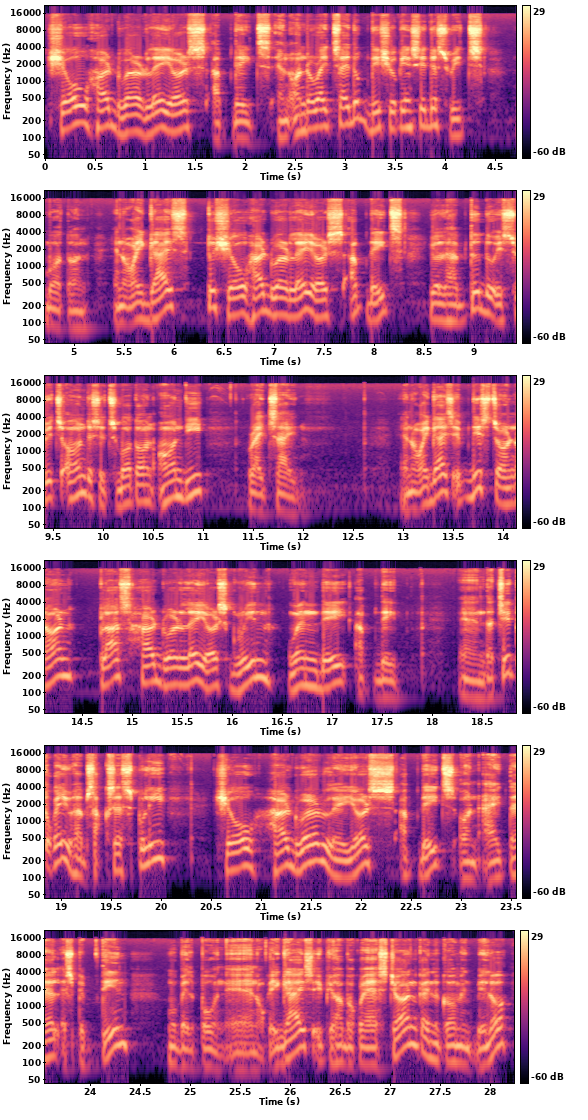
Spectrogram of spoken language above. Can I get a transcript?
show hardware layers updates and on the right side of this you can see the switch button. And okay guys, to show hardware layers updates, you'll have to do is switch on the switch button on the right side. And okay guys, if this turn on, plus hardware layers green when they update. And that's it. Okay, you have successfully show hardware layers updates on ITEL S15 mobile phone. And okay guys, if you have a question, kindly comment below.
